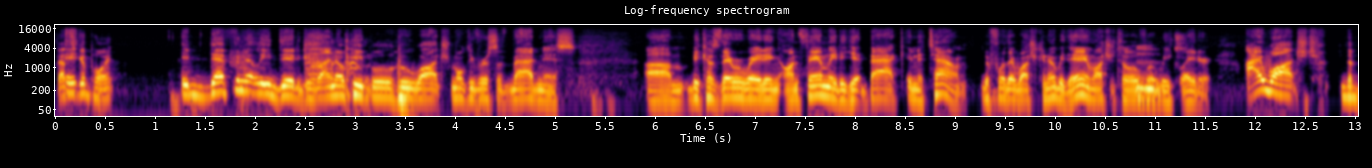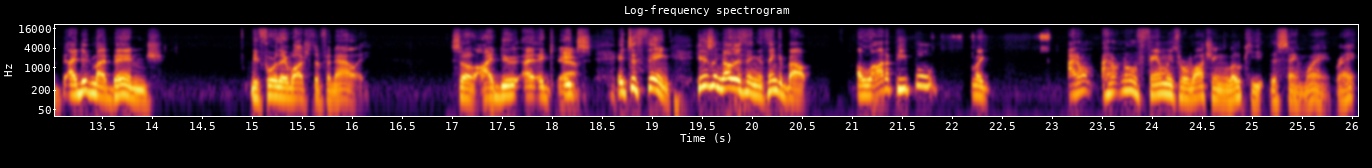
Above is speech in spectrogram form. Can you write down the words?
that's a good point. It definitely did because I know people who watched Multiverse of Madness um, because they were waiting on family to get back into town before they watched Kenobi. They didn't watch it till over a Mm. week later. I watched the. I did my binge before they watch the finale. So I do. I, like, Yeah. It's it's a thing. Here's another thing to think about. A lot of people like. I don't. I don't know if families were watching Loki the same way, right?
